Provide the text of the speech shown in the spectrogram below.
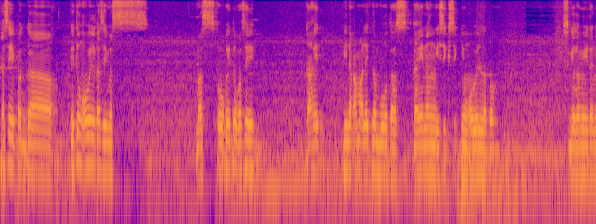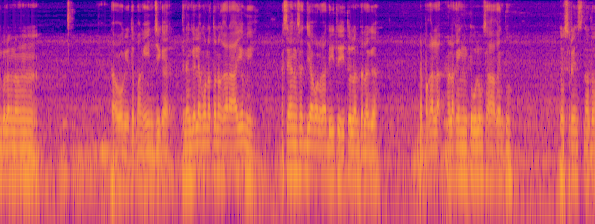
Kasi pag ah, itong oil kasi mas mas okay to kasi kahit pinakamaliit ng butas kaya nang isiksik yung oil na to. Tapos gagamitan ko lang ng tawag ito pang NG ka. Tinanggalan ko na to ng karayom eh. Kasi ang sadya ko lang dito, ito lang talaga. Napaka malaking tulong sa akin to. Yung syringe na to.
